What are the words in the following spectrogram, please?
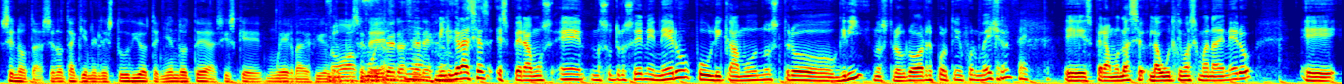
se nota, se nota aquí en el estudio teniéndote, así es que muy agradecido. de No, muchas gracias. Mil gracias. Esperamos, eh, nosotros en enero publicamos nuestro GRI, nuestro Global Report Information. Perfecto. Eh, esperamos la, la última semana de enero. Eh,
